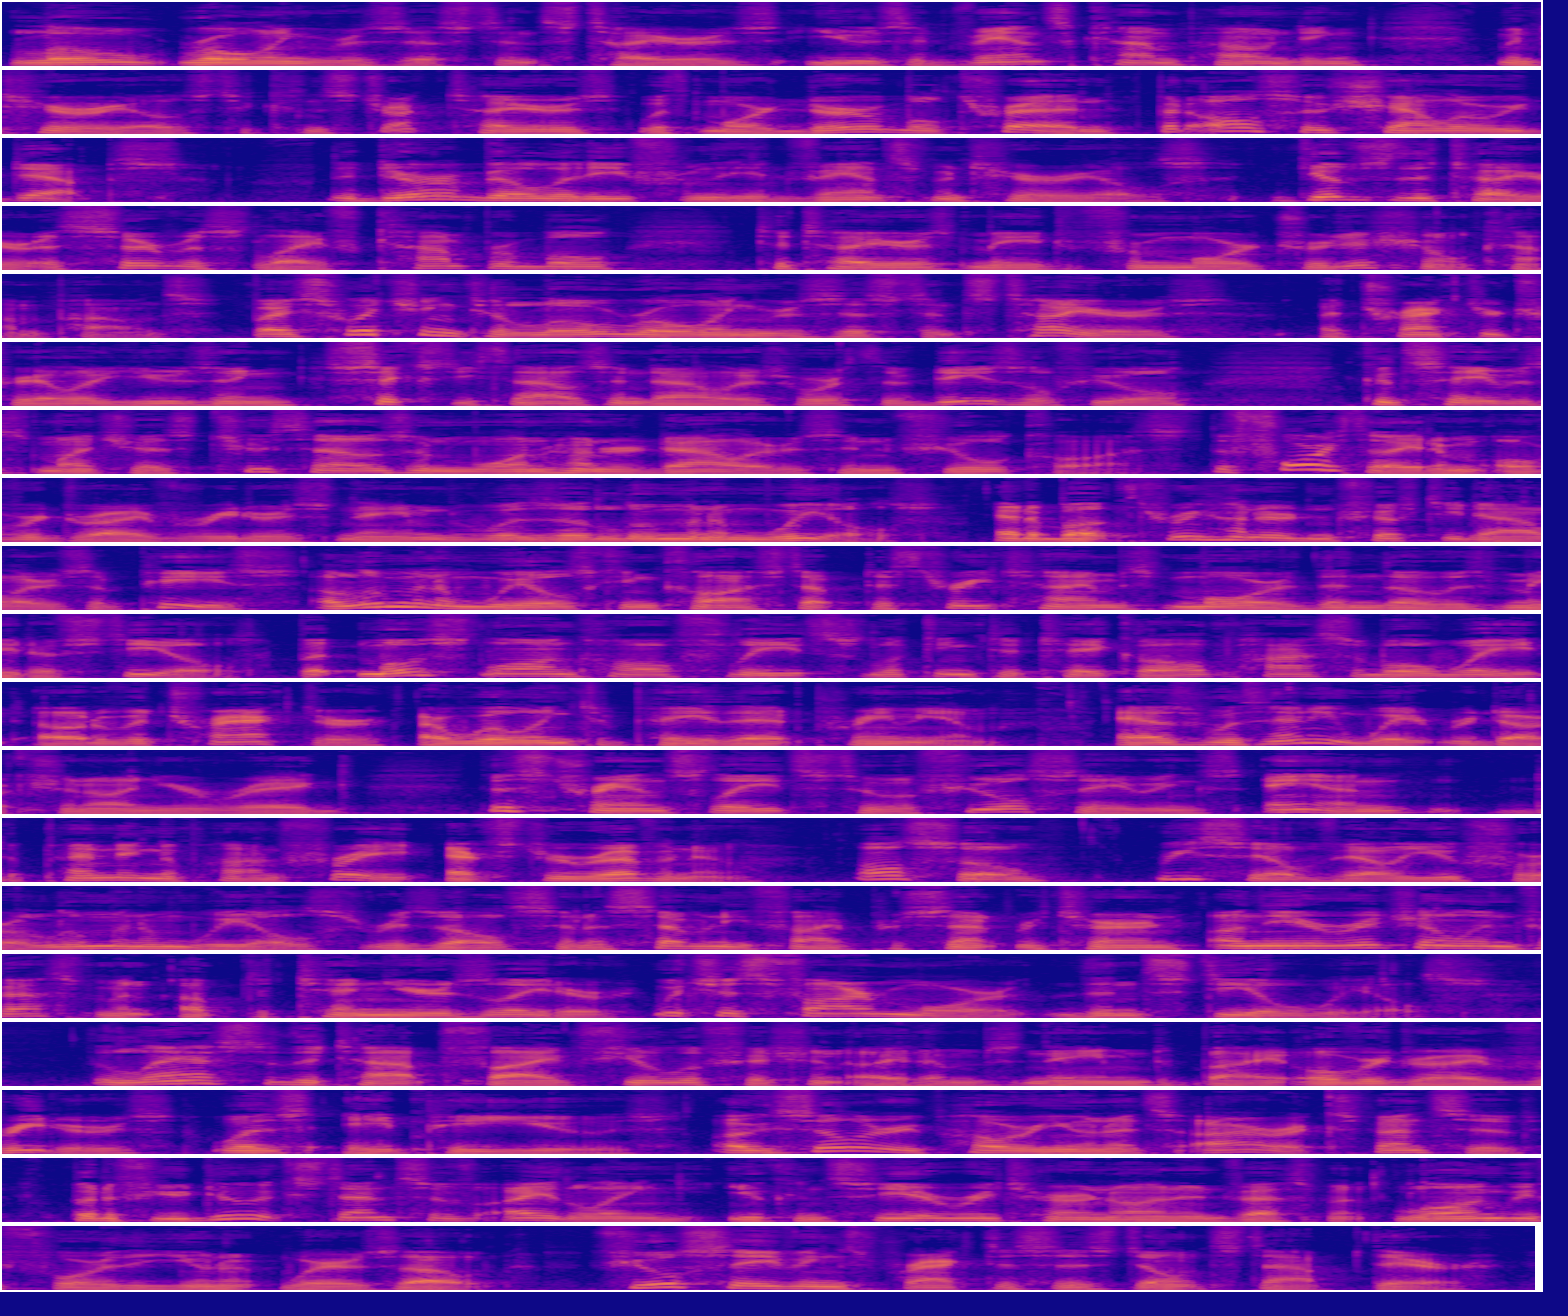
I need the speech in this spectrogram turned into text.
Low rolling resistance tires use advanced compounding materials to construct tires with more durable tread but also shallower depths. The durability from the advanced materials gives the tire a service life comparable to tires made from more traditional compounds. By switching to low rolling resistance tires, a tractor trailer using $60,000 worth of diesel fuel could save as much as $2,100 in fuel costs. The fourth item Overdrive readers named was aluminum wheels. At about $350 a piece, aluminum wheels can cost up to three times more than those made of steel, but most long haul fleets looking to take all possible weight out of a tractor are willing to pay that premium. As with any weight reduction on your rig, this translates to a fuel savings and, depending upon freight, extra revenue. Also, resale value for aluminum wheels results in a 75% return on the original investment up to 10 years later, which is far more than steel wheels. The last of the top five fuel efficient items named by Overdrive readers was APUs. Auxiliary power units are expensive, but if you do extensive idling, you can see a return on investment long before the unit wears out. Fuel savings practices don't stop there.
